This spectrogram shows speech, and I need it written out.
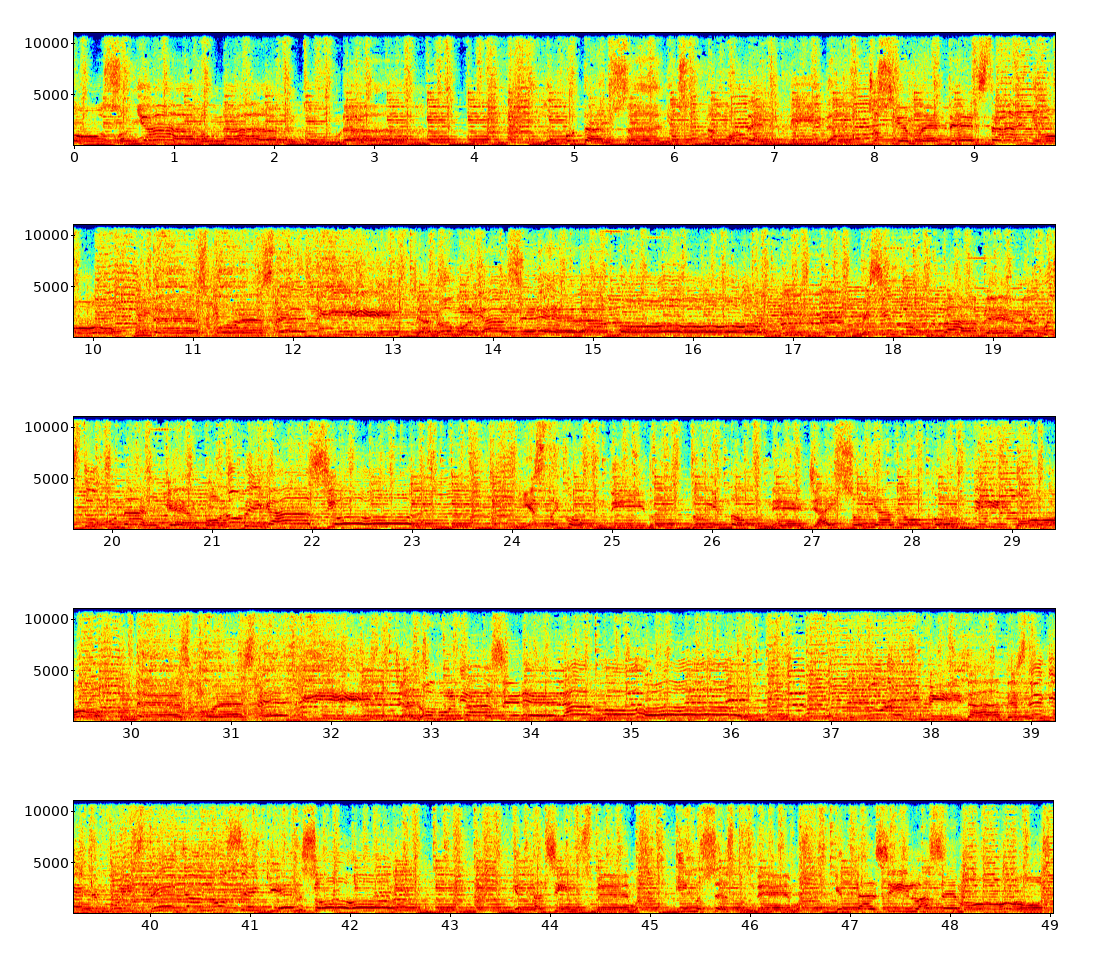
si nos vemos y nos escondemos? ¿Qué tal si lo hacemos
